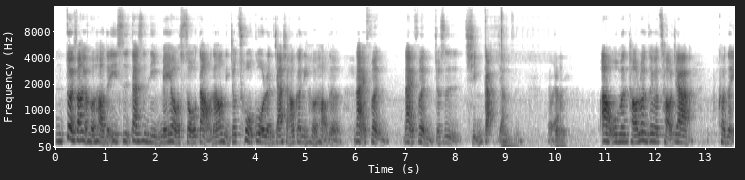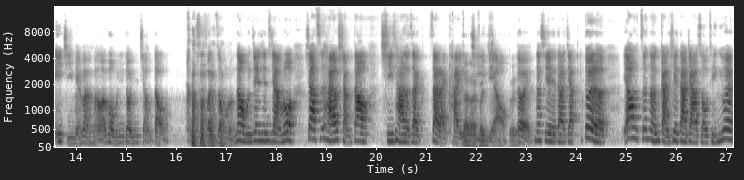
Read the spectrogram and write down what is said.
嗯，对方有和好的意思，但是你没有收到，然后你就错过人家想要跟你和好的那一份那一份就是情感这样子，对对啊。啊，我们讨论这个吵架，可能一集没办法，要不然我们都已经讲到五十分钟了。那我们今天先讲，如果下次还有想到其他的再，再来开一集聊。对那谢谢大家。对了，要真的很感谢大家的收听，因为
